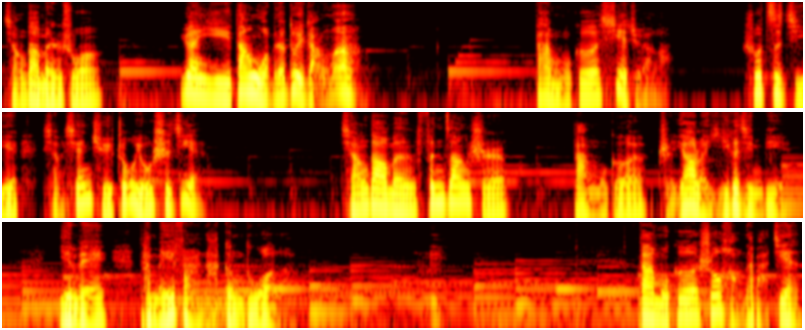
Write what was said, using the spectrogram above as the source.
强盗们说：“愿意当我们的队长吗？”大拇哥谢绝了。说自己想先去周游世界。强盗们分赃时，大拇哥只要了一个金币，因为他没法拿更多了。大拇哥收好那把剑，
